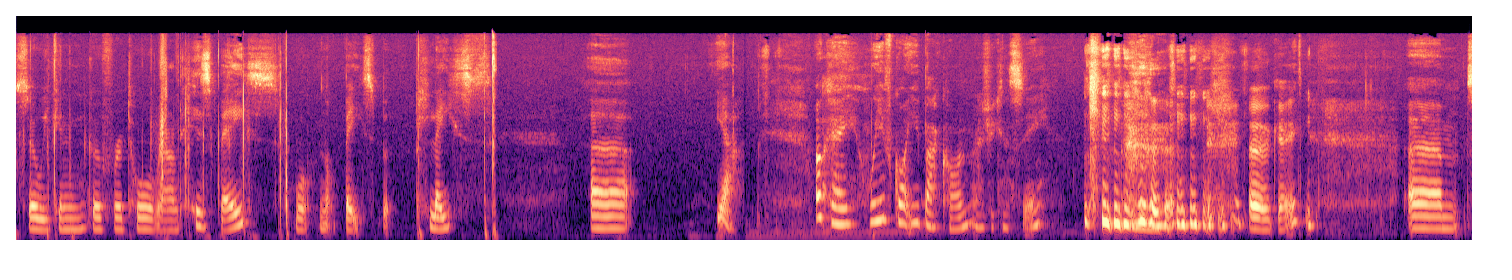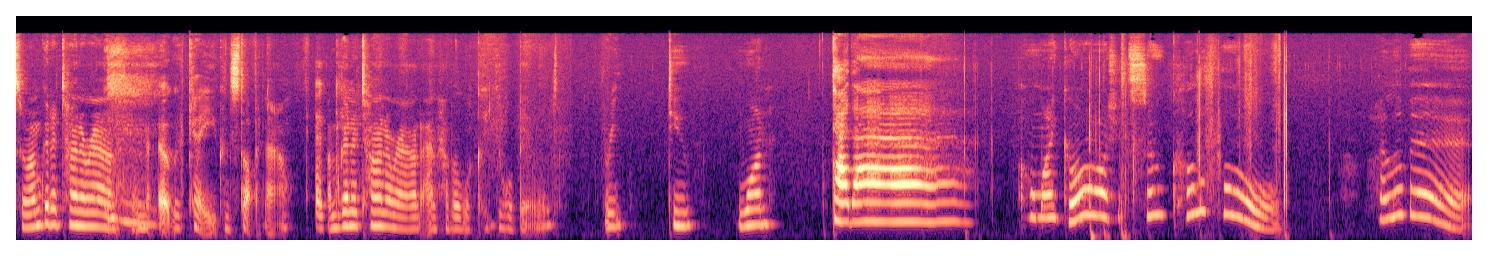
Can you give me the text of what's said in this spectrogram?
so we can go for a tour around his base. Well, not base, but place. Uh, yeah. Okay, we've got you back on, as you can see. okay. Um, so I'm gonna turn around. And, uh, okay, you can stop now. I'm gonna turn around and have a look at your build. Three, two, one. ta-da! Oh my gosh, it's so colourful. I love it.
